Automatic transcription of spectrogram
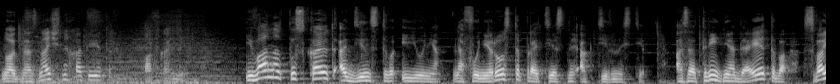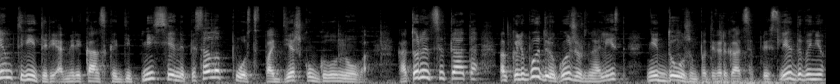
Но однозначных ответов пока нет. Ивана отпускают 11 июня на фоне роста протестной активности. А за три дня до этого в своем твиттере американская дипмиссия написала пост в поддержку Голунова, который, цитата, как и любой другой журналист, не должен подвергаться преследованию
